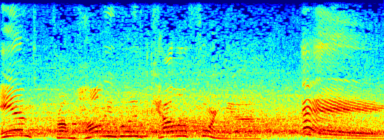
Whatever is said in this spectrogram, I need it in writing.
And from Hollywood, California, A.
